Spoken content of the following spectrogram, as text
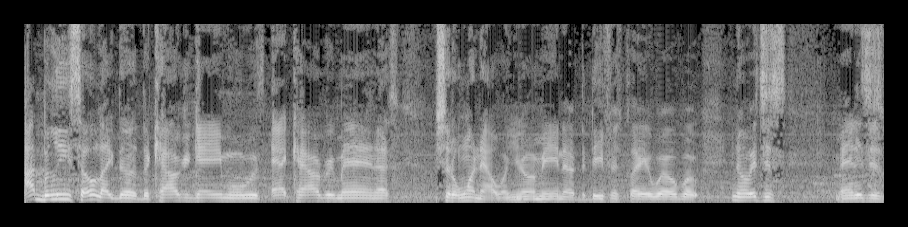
I believe so. Like the the Calgary game when we was at Calgary, man, that's should have won that one. You know what I mean? Uh, the defense played well, but you know, it's just. Man, it's just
